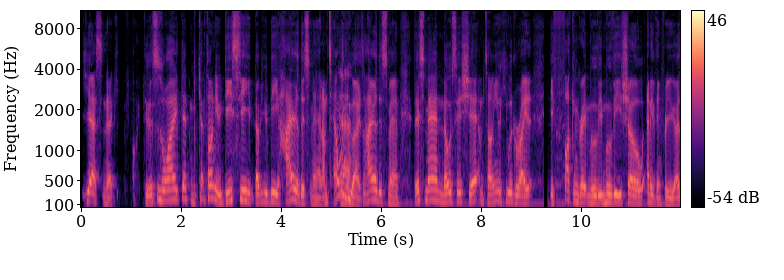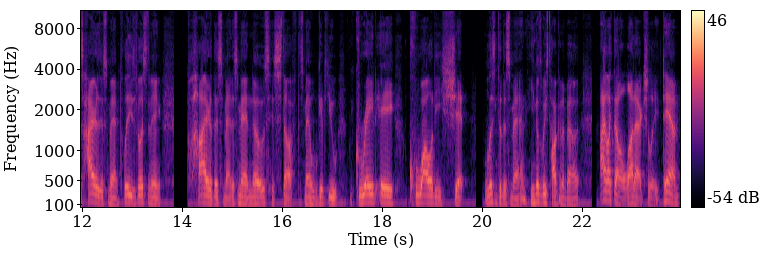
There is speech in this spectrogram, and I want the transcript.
Yes, Nick. Dude, this is why I get, I'm telling you, DC, WB, hire this man. I'm telling Yeah. you guys, hire this man. This man knows his shit. I'm telling you, he would write a fucking great movie, movie, show, anything for you guys. Hire this man, please. If you're listening, hire this man. This man knows his stuff. This man will give you grade A quality shit. Listen to this man. He knows what he's talking about. I like that a lot, actually. Damn,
